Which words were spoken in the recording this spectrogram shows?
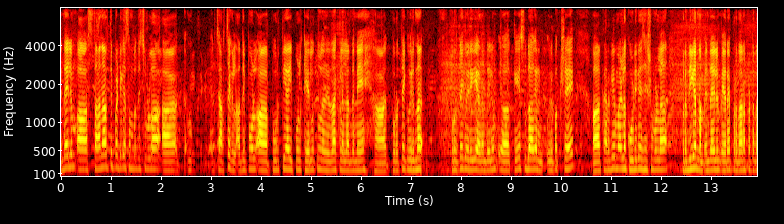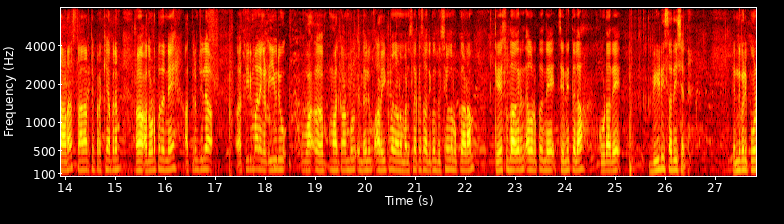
എന്തായാലും സ്ഥാനാർത്ഥി പട്ടിക സംബന്ധിച്ചുള്ള ചർച്ചകൾ അതിപ്പോൾ പൂർത്തിയായി ഇപ്പോൾ കേരളത്തിലുള്ള നേതാക്കളെല്ലാം തന്നെ പുറത്തേക്ക് വരുന്ന പുറത്തേക്ക് വരികയാണ്. എന്തായാലും കെ സുധാകരൻ ഒരു പക്ഷേ ഖർഗെയുമായുള്ള കൂടിയ ശേഷമുള്ള പ്രതികരണം എന്തായാലും ഏറെ പ്രധാനപ്പെട്ടതാണ്. സ്ഥാനാർത്ഥി പ്രഖ്യാപനം അതോടൊപ്പം തന്നെ അത്തരം ചില തീരുമാനങ്ങൾ ഈ ഒരു കാണുമ്പോൾ എന്തായാലും അറിയിക്കുമെന്നാണ് മനസ്സിലാക്കാൻ സാധിക്കും ദൃശ്യങ്ങൾ നമുക്ക് കാണാം. കെ സുധാകരൻ അതോടൊപ്പം തന്നെ ചെന്നിത്തല കൂടാതെ വി. ഡി. സതീശൻ. എന്നിവർ ഇപ്പോൾ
